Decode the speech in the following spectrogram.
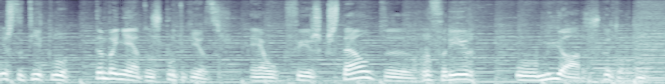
este título também é dos portugueses. É o que fez questão de referir o melhor jogador do mundo.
